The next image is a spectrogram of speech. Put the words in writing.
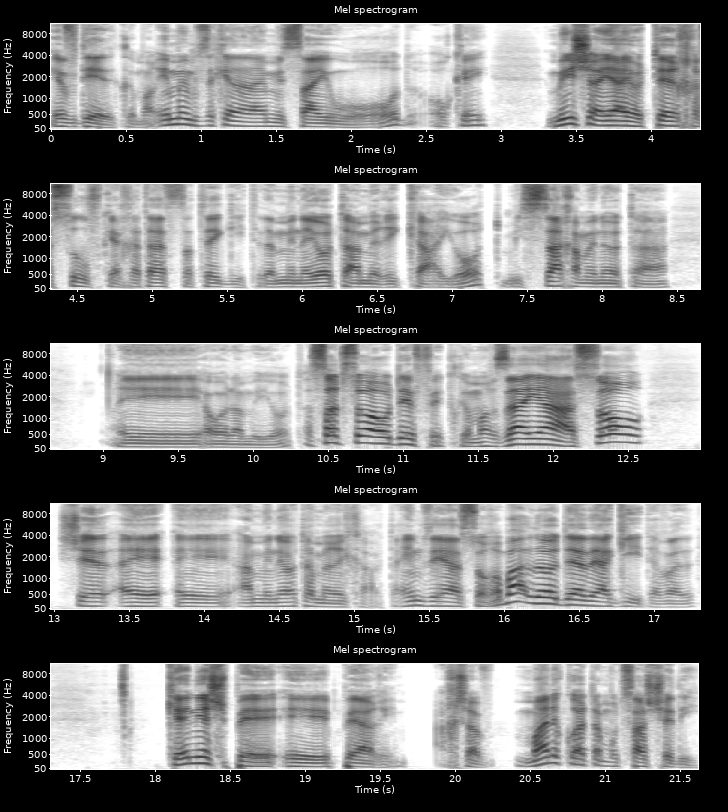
הבדל. כלומר, אם אני מסתכל על ה-MSI World, אוקיי? מי שהיה יותר חשוף כהחלטה אסטרטגית למניות האמריקאיות, מסך המניות אה, העולמיות, עשה תשואה עודפת. כלומר, זה היה העשור של אה, אה, המניות האמריקאיות. האם זה יהיה העשור הבא? לא יודע להגיד, אבל כן יש פ, אה, פערים. עכשיו, מה נקודת המוצא שלי,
